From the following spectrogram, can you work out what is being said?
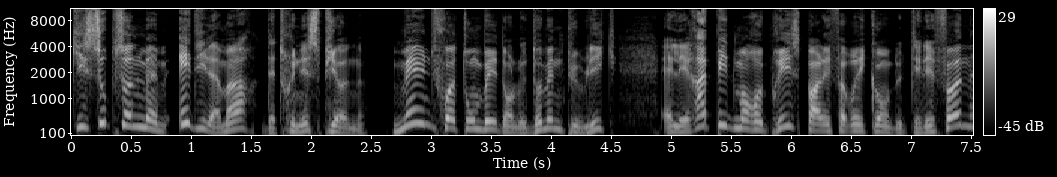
qui soupçonne même Eddie Lamar d'être une espionne. Mais une fois tombée dans le domaine public, elle est rapidement reprise par les fabricants de téléphones,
